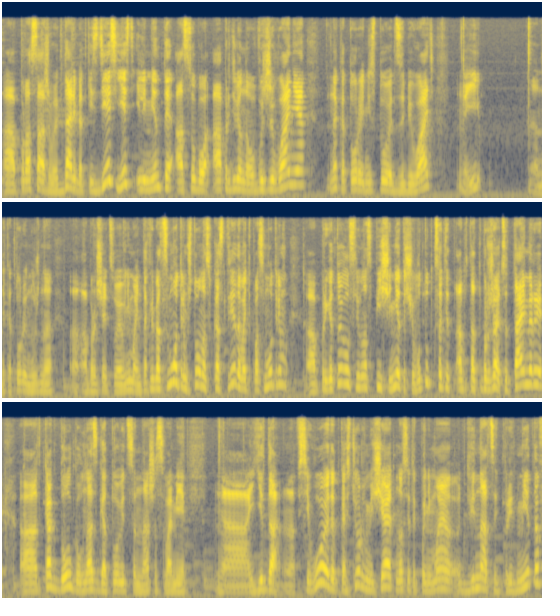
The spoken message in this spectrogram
а, просаживает. Да, ребятки, здесь есть элементы особого определенного выживания, на которые не стоит забивать. И на которые нужно а, обращать свое внимание. Так, ребят, смотрим, что у нас в костре. Давайте посмотрим, а, приготовилась ли у нас пища. Нет еще. Вот тут, кстати, от отображаются таймеры, а, как долго у нас готовится наша с вами еда. Всего этот костер вмещает у нас, я так понимаю, 12 предметов.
